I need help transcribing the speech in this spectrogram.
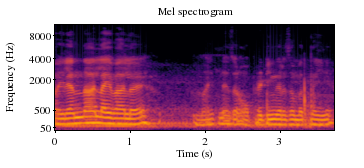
पहिल्यांदा लाईव्ह आहे माहीत नाही जर ऑपरेटिंग जर जमत नाही आहे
